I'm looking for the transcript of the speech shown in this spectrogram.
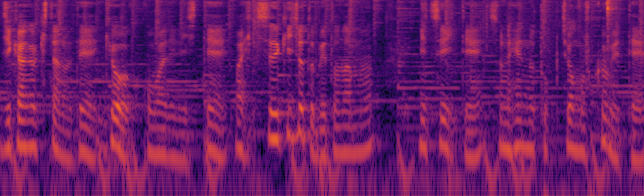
時間が来たので今日はここまでにして、まあ、引き続きちょっとベトナムについてその辺の特徴も含めて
